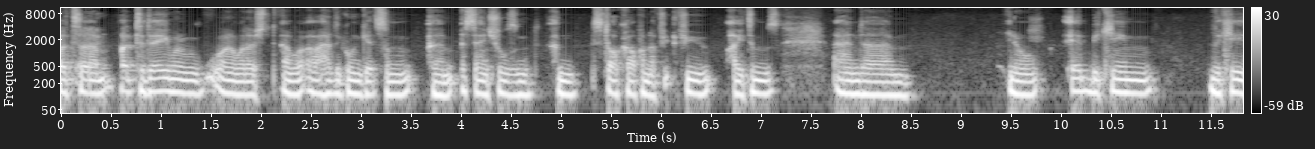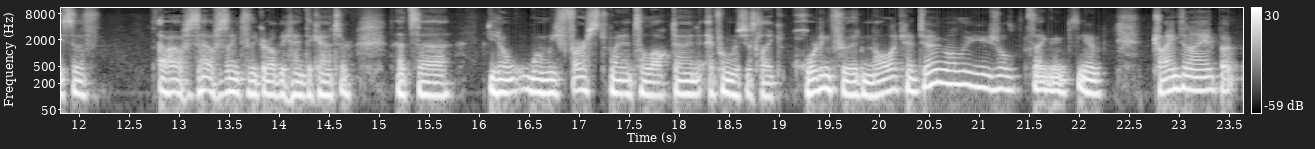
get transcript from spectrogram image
But um, but today, when we, when I, I, had to go and get some um, essentials and, and stock up on a few, few items, and um, you know, it became the case of I was I was saying to the girl behind the counter that uh, you know, when we first went into lockdown, everyone was just like hoarding food and all that kind of doing all the usual things, you know, trying to deny it, but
